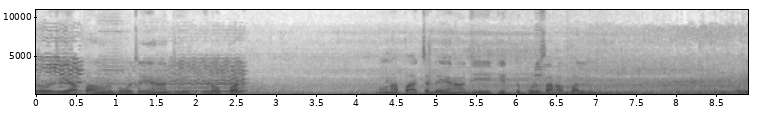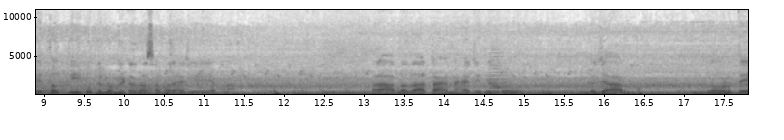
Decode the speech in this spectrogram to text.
ਲੋ ਜੀ, ਆਪਾਂ ਹੁਣ ਪਹੁੰਚ ਗਏ ਹਾਂ ਜੀ ਰੋਪੜ। ਹੁਣ ਆਪਾਂ ਚੱਲੇ ਹਾਂ ਜੀ ਕਿਰਤਪੁਰ ਸਾਹਿਬ ਵੱਲ ਨੂੰ। ਕੋਈ ਇੱਥੋਂ 30 ਕੁ ਕਿਲੋਮੀਟਰ ਦਾ ਸਫ਼ਰ ਹੈ ਜੀ ਇਹ ਆਪਣਾ। ਰਾਤ ਦਾ ਟਾਈਮ ਹੈ ਜੀ ਦੇਖੋ, ਬਾਜ਼ਾਰ ਰੋਡ ਤੇ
